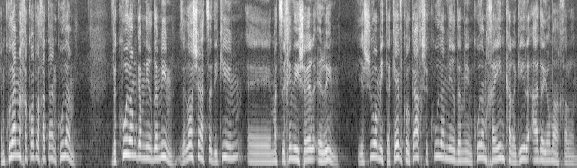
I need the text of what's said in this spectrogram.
הם כולם מחכות לחתן, כולם. וכולם גם נרדמים. זה לא שהצדיקים אה, מצליחים להישאר ערים. ישוע מתעכב כל כך שכולם נרדמים, כולם חיים כרגיל עד היום האחרון.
